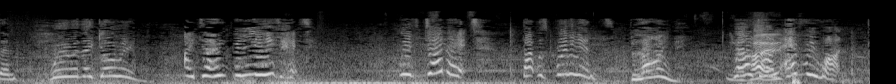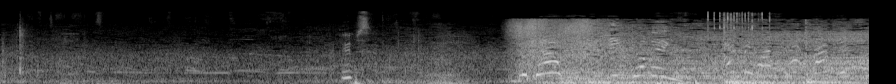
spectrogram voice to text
them. Where are they going? I don't believe it. We've done it. That was brilliant. Blimey! Well done, everyone. Oops. Look out! Incoming! Everyone, get back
